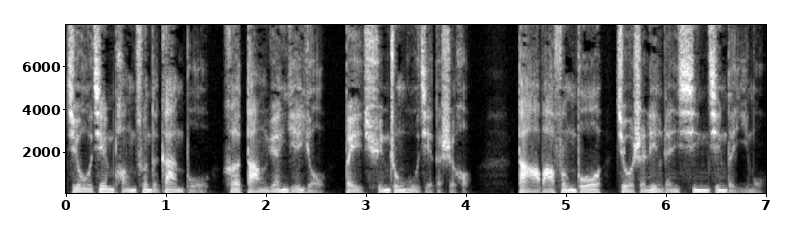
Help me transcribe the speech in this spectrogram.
九间棚村的干部和党员也有被群众误解的时候，大洼风波就是令人心惊的一幕。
